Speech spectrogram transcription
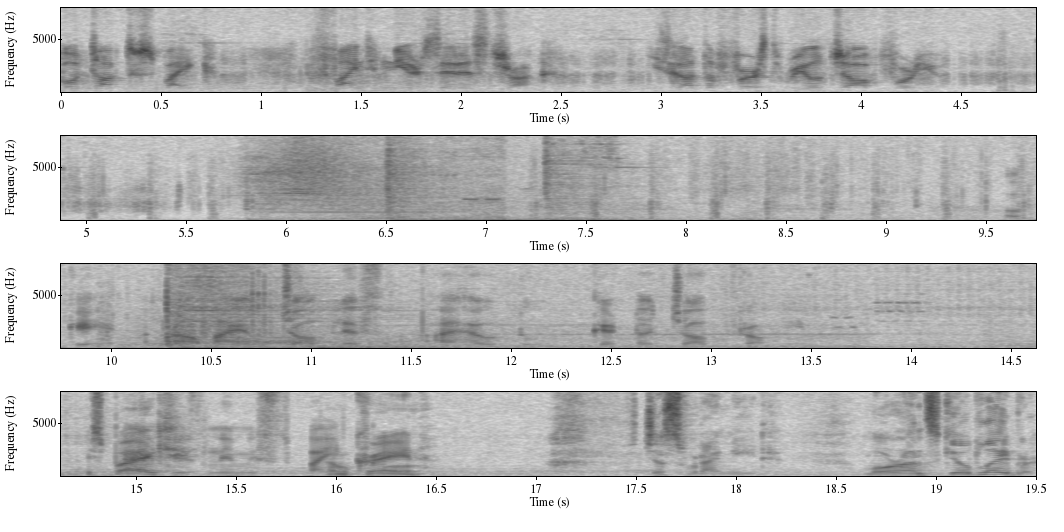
Go talk to Spike. You'll find him near Zeta's truck. He's got the first real job for you. Okay, now I am jobless. I have to get a job from him. Hey, And Spike? his name is Spike. I'm Crane. Just what I need. More unskilled labor.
